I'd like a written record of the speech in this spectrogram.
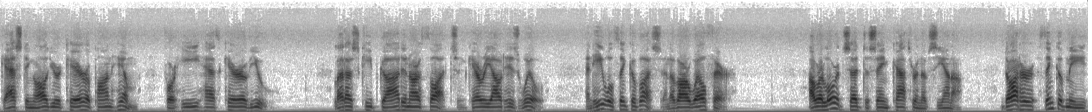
casting all your care upon him, for he hath care of you. Let us keep God in our thoughts and carry out his will, and he will think of us and of our welfare. Our Lord said to St. Catherine of Siena, Daughter, think of me,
